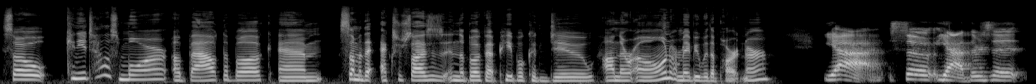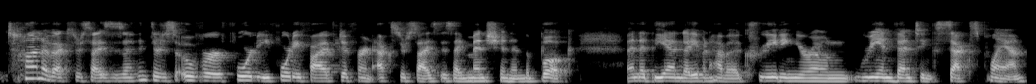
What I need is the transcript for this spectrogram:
So, can you tell us more about the book and some of the exercises in the book that people could do on their own or maybe with a partner? Yeah. So, yeah, there's a ton of exercises. I think there's over 40, 45 different exercises I mention in the book. And at the end, I even have a creating your own reinventing sex plan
